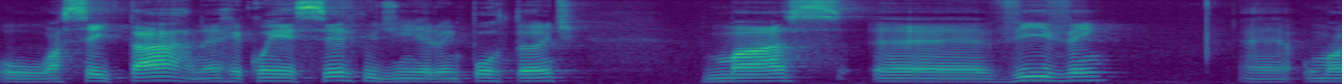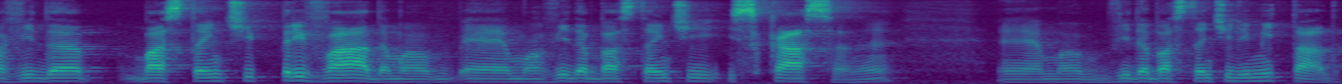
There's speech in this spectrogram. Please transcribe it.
ou aceitar, né, reconhecer que o dinheiro é importante, mas é, vivem é, uma vida bastante privada, uma, é, uma vida bastante escassa, né? é uma vida bastante limitada.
